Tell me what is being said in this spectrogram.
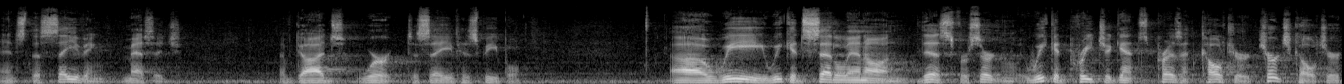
and it's the saving message of God's work to save his people. Uh, we we could settle in on this for certain. We could preach against present culture, church culture,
